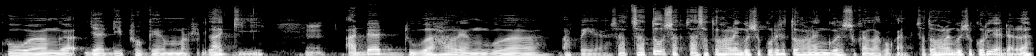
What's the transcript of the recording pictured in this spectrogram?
gua nggak jadi programmer lagi, Hmm. ada dua hal yang gua apa ya? Satu satu satu hal yang gue syukuri, satu hal yang gue suka lakukan. Satu hal yang gue syukuri adalah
